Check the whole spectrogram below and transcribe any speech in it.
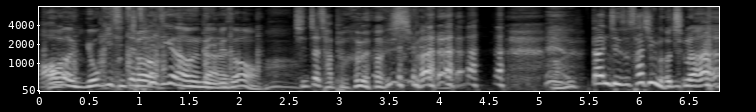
어, 막 욕이 진짜 저- 찰지게 나오는데 입에서. 진짜 잡혀가면 씨발. 어, 딴지에서 사식 넣어주나?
